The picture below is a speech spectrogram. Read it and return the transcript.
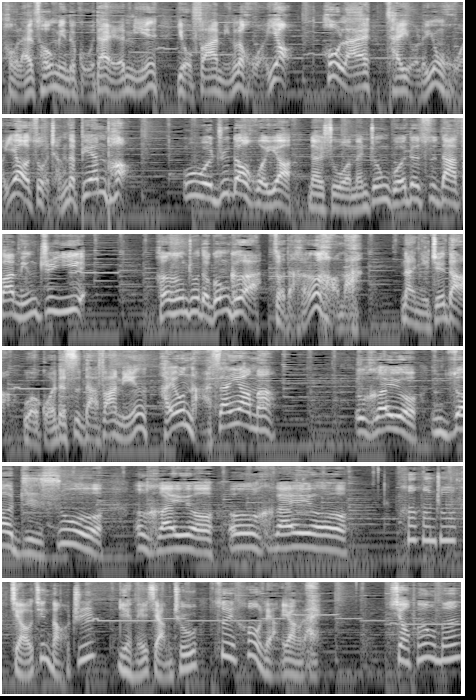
后来聪明的古代人民又发明了火药，后来才有了用火药做成的鞭炮。我知道火药，那是我们中国的四大发明之一。哼哼猪的功课做得很好嘛？那你知道我国的四大发明还有哪三样吗？还有造纸术，还有哦，还有……哼哼猪绞尽脑汁也没想出最后两样来。小朋友们，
